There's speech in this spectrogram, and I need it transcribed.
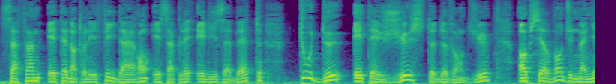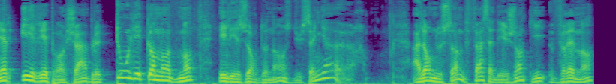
Sa femme était d'entre les filles d'Aaron et s'appelait Élisabeth. tous deux étaient justes devant Dieu, observant d'une manière irréprochable tous les commandements et les ordonnances du Seigneur. Alors nous sommes face à des gens qui vraiment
